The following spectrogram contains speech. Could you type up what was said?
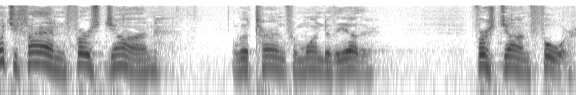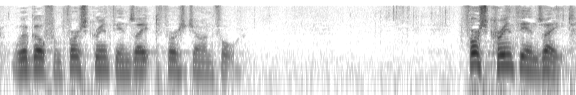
Once you find 1 John, we'll turn from one to the other. 1 John 4. We'll go from 1 Corinthians 8 to 1 John 4. 1 Corinthians 8.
